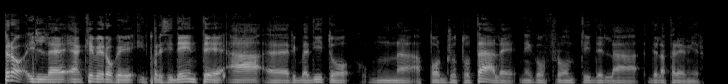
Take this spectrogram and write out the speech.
Però il, è anche vero che il Presidente ha eh, ribadito un appoggio totale nei confronti della, della Premier.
